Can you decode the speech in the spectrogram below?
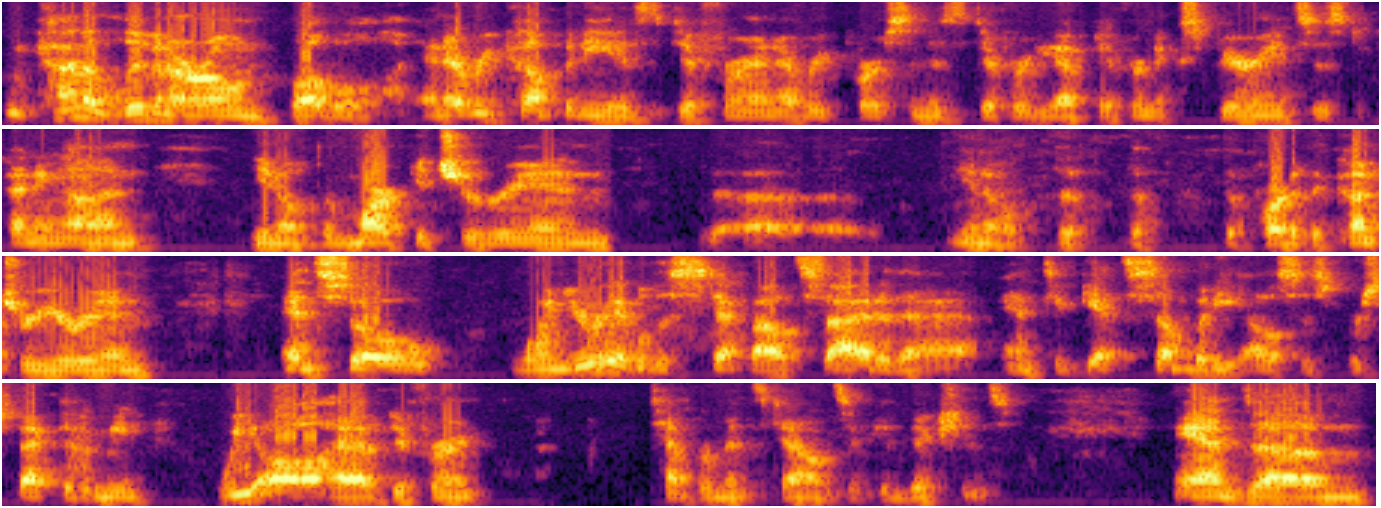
we kind of live in our own bubble and every company is different every person is different you have different experiences depending on you know the market you're in uh, you know the, the, the part of the country you're in and so when you're able to step outside of that and to get somebody else's perspective, I mean, we all have different temperaments, talents, and convictions, and um,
